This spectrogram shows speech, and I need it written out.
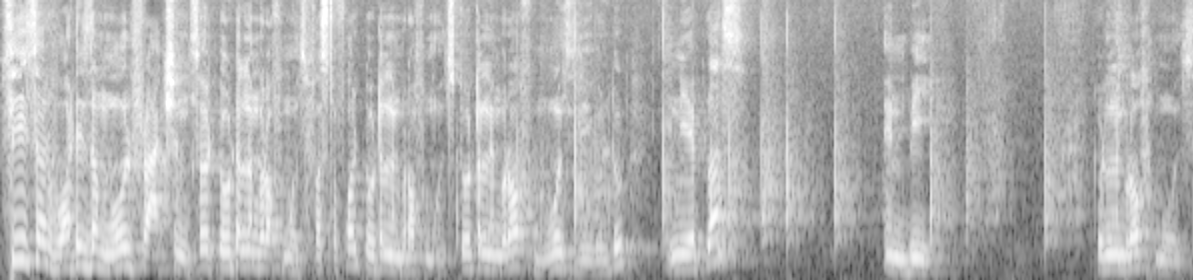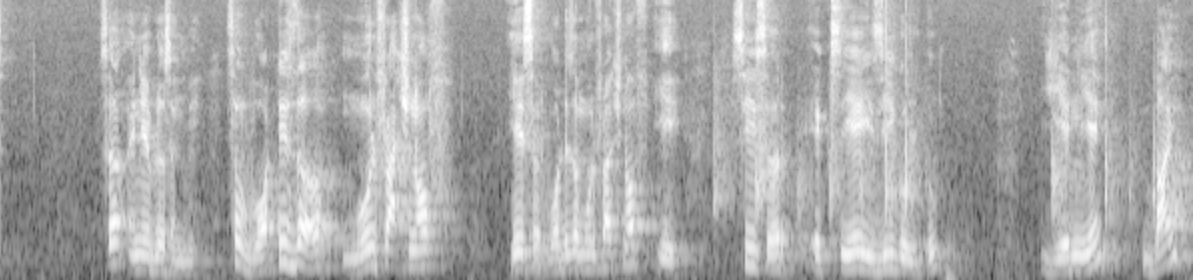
See sir, what is the mole fraction? Sir, total number of moles. First of all, total number of moles. Total number of moles is equal to Na plus Nb. Total number of moles. Sir, Na plus Nb. So what is the mole fraction of A sir? What is the mole fraction of A? See sir, Xa is equal to Na by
